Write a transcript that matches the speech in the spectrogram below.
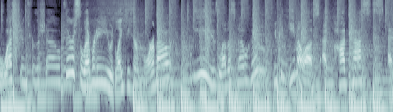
questions for the show. If there's a celebrity you would like to hear more about, please let us know who. You can email us at podcasts at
